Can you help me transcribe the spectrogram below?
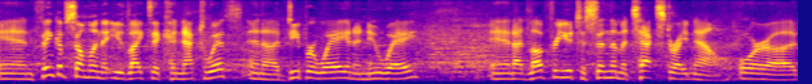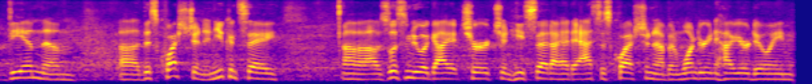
and think of someone that you'd like to connect with in a deeper way, in a new way. And I'd love for you to send them a text right now or uh, DM them uh, this question. And you can say, Uh, I was listening to a guy at church, and he said I had to ask this question, and I've been wondering how you're doing.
